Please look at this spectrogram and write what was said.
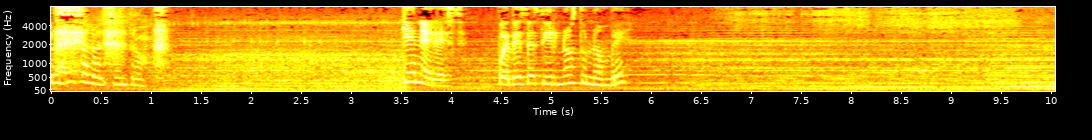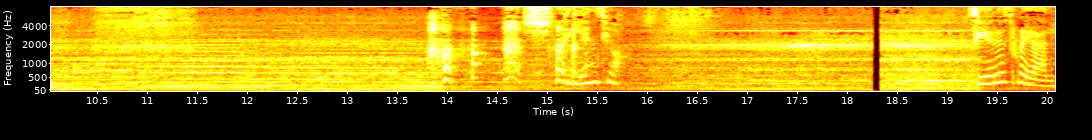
Regrésalo al centro. ¿Quién eres? ¿Puedes decirnos tu nombre? Shh, silencio. Si eres real,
